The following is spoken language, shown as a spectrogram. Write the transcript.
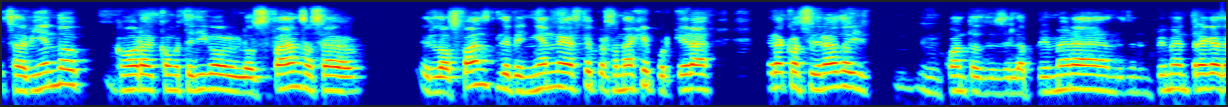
sabiendo, ahora, como te digo, los fans, o sea, los fans le venían a este personaje porque era, era considerado, y en cuanto desde la primera, desde la primera entrega,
